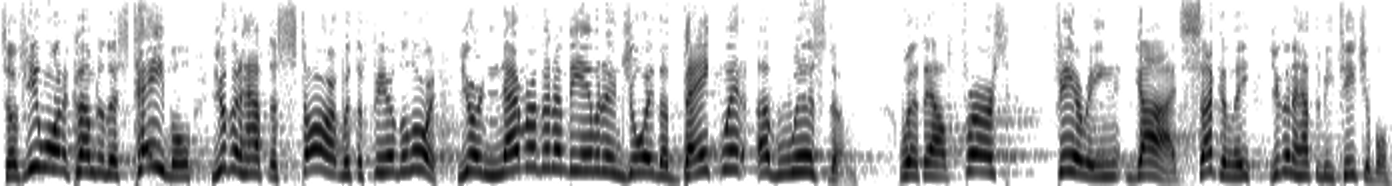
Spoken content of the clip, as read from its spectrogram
So if you want to come to this table, you're going to have to start with the fear of the Lord. You're never going to be able to enjoy the banquet of wisdom without first fearing God. Secondly, you're going to have to be teachable.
